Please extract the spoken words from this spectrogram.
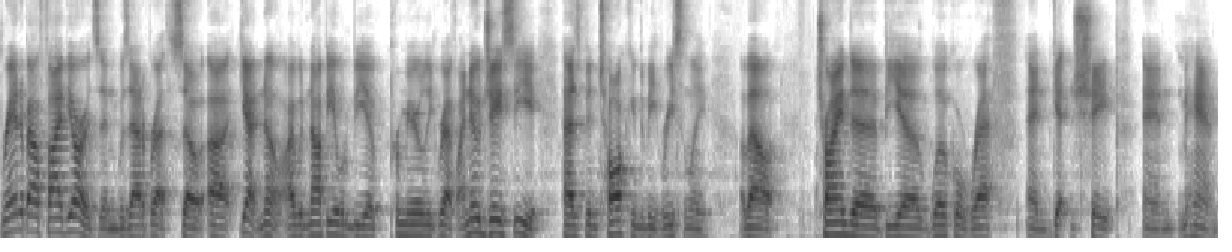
ran about five yards and was out of breath. So uh, yeah, no, I would not be able to be a Premier League ref. I know JC has been talking to me recently about trying to be a local ref and get in shape, and man,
